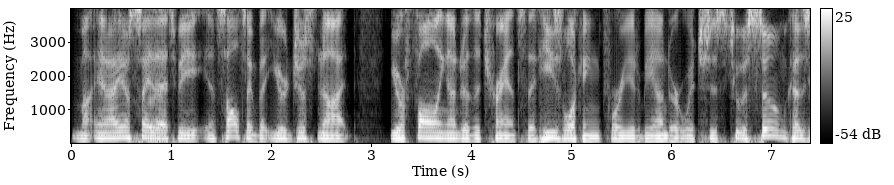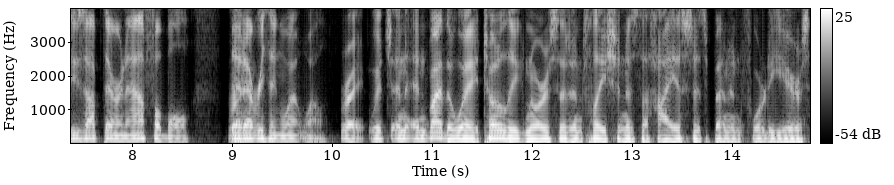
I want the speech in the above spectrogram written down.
And I don't say right. that to be insulting, but you're just not you're falling under the trance that he's looking for you to be under, which is to assume because he's up there and affable that right. everything went well. Right. Which and and by the way, totally ignores that inflation is the highest it's been in 40 years,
